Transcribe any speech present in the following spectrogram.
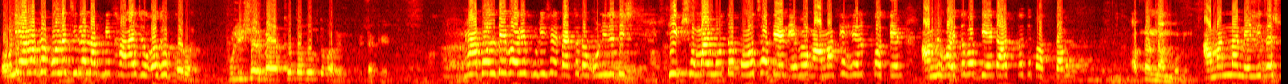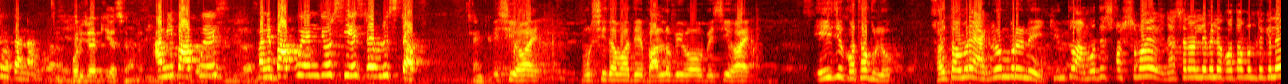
উনি আমাকে বলেছিলেন আপনি থানায় যোগাযোগ করুন। পুলিশের ব্যর্থতা বলতে পারেন এটাকে? হ্যাঁ বলতেই পারি পুলিশের ব্যর্থতা। উনি যদি ঠিক সময় মতো পৌঁছাতেন এবং আমাকে হেল্প করতেন আমি হয়তো বা বিয়েটা আটকাতে পারতাম। আপনার নাম বলুন। আমার নাম এলিজা সুলতানা। পরিচয় কি আছে? আমি বাপু এস- মানে বাপু এনজিওর সিএসডব্লিউ স্টাফ বেশি হয় মুর্শিদাবাদে বাল্যবিবাহ বেশি হয়। এই যে কথাগুলো হয়তো আমরা এক নম্বরে নেই, কিন্তু আমাদের সবসময় ন্যাশনাল লেভেলে কথা বলতে গেলে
